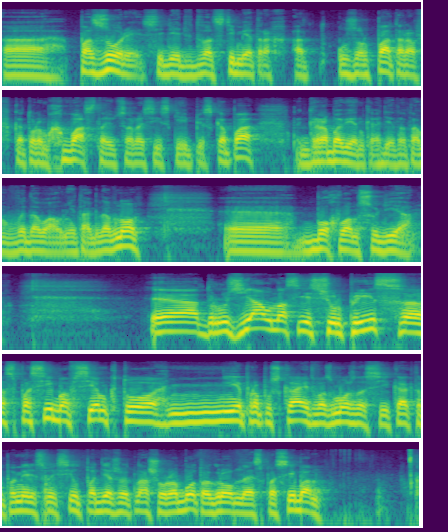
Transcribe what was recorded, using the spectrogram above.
о позоре сидеть в 20 метрах от узурпаторов, которым хвастаются российские епископа. Гробовенко где-то там выдавал не так давно. Э, Бог вам судья. Э, друзья, у нас есть сюрприз. Э, спасибо всем, кто не пропускает возможности и как-то по мере своих сил поддерживает нашу работу. Огромное спасибо. Э,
